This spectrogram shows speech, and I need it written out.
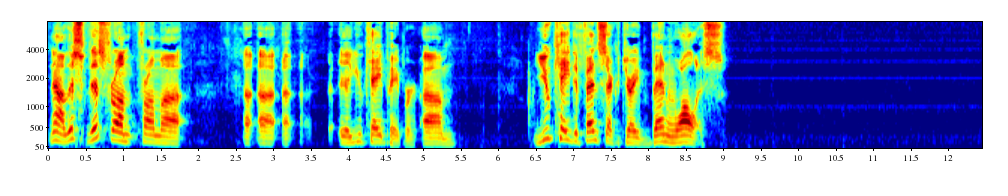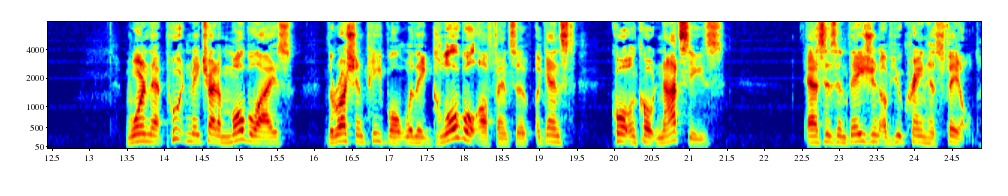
Now this this from from uh, a, a, a, UK paper. Um, UK Defense Secretary Ben Wallace warned that Putin may try to mobilize the Russian people with a global offensive against quote unquote Nazis as his invasion of Ukraine has failed.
